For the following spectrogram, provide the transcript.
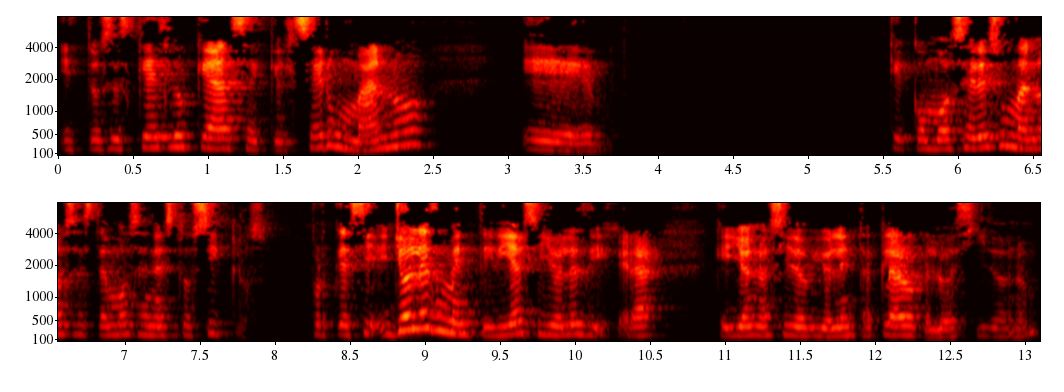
Entonces, ¿qué es lo que hace que el ser humano, eh, que como seres humanos estemos en estos ciclos? Porque si yo les mentiría si yo les dijera que yo no he sido violenta, claro que lo he sido, ¿no?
